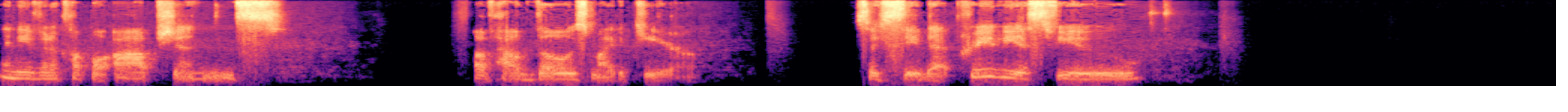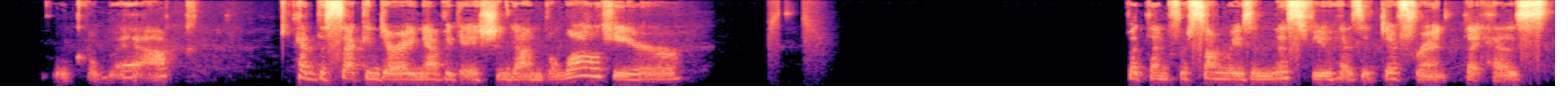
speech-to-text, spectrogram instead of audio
And even a couple options of how those might appear. So you see that previous view, we'll go back, had the secondary navigation down below here. But then for some reason, this view has a different that has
